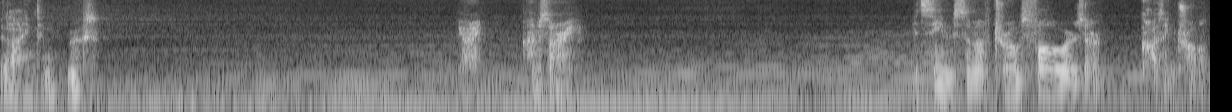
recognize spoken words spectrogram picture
You're lying to me, Bruce? You're right. I'm sorry. It seems some of Jerome's followers are causing trouble.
